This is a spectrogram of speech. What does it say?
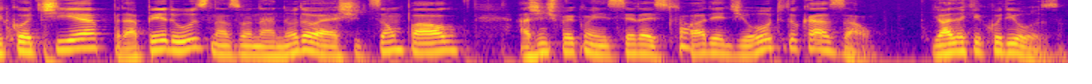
De Cotia para Perus, na zona noroeste de São Paulo, a gente foi conhecer a história de outro casal. E olha que curioso,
